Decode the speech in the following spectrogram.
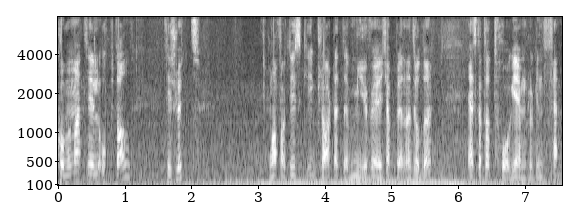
Kommer meg til Oppdal til slutt. Og har faktisk klart dette mye kjappere enn jeg trodde. Jeg skal ta toget hjem klokken fem.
